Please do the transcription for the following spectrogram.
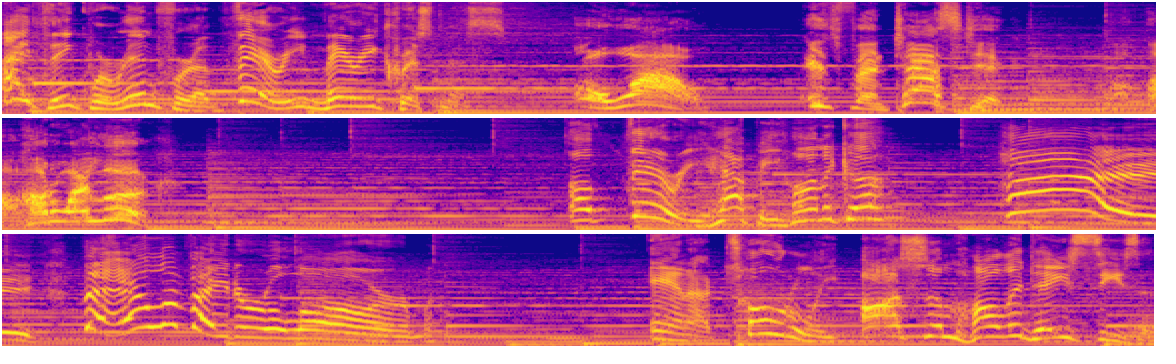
I think we're in for a very Merry Christmas. Oh, wow! It's fantastic! Uh, How do I look? A very happy Hanukkah Hey, the elevator alarm. and a totally awesome holiday season.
